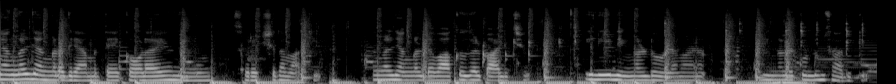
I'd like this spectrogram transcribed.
ഞങ്ങൾ ഞങ്ങളുടെ ഗ്രാമത്തെ കോളയിൽ നിന്നും സുരക്ഷിതമാക്കി. ഞങ്ങൾ ഞങ്ങളുടെ വാക്കുകൾ പാലിച്ചു. ഇനി നിങ്ങളുടെ ഊഴമാണ് നിങ്ങളെക്കൊണ്ടും സാധിക്കും.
